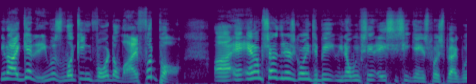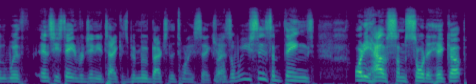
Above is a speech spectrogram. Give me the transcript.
you know I get it. He was looking forward to live football, uh, and, and I'm sure there's going to be you know we've seen ACC games pushed back with, with NC State and Virginia Tech. It's been moved back to the 26th, Yeah. right? So we've seen some things already have some sort of hiccup.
